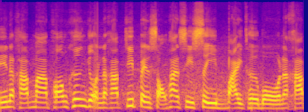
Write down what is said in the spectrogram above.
นี้นะครับ มาพร้อมเครื่องยนต์นะครับ ที่เป็น 2,000 cc Bi Turbo นะครับ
